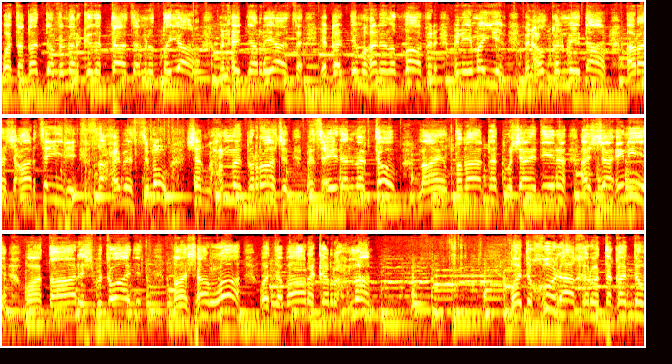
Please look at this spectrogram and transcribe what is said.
وتقدم في المركز التاسع من الطيارة من هجن الرئاسة يقدمها لنا الظافر من يميل من عمق الميدان. أرى شعار سيدي صاحب السمو شيخ محمد بن راشد بن سعيد المكتوب مع انطلاقة مشاهدينا الشاهينية. وطارش متواجد ما شاء الله وتبارك الرحمن. Thank you. ودخول آخر وتقدم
